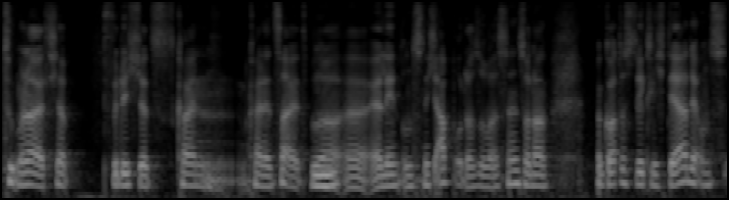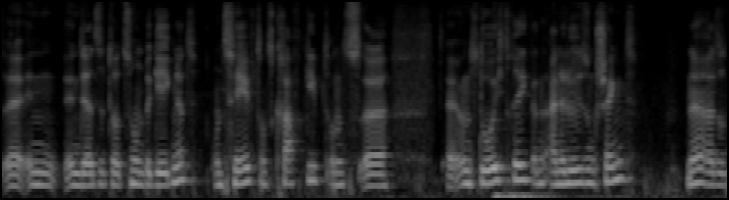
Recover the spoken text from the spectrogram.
tut mir leid, ich habe für dich jetzt kein, keine Zeit oder äh, er lehnt uns nicht ab oder sowas, ne? sondern Gott ist wirklich der, der uns äh, in, in der Situation begegnet, uns hilft, uns Kraft gibt, uns, äh, äh, uns durchträgt, eine Lösung schenkt. Ne? Also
